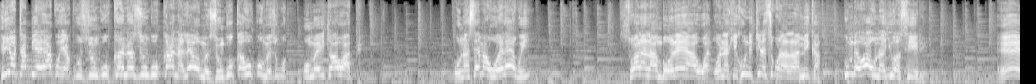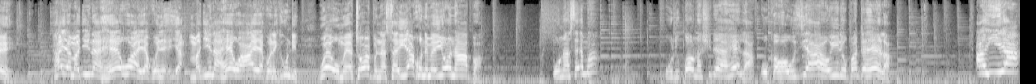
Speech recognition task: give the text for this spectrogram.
hiyo tabia yako ya kuzungukana zungukana leo umezunguka huku umezunguka umeitoa wapi? Unasema uelewi. Swala la mbolea wana wanakikundi kila siku wanalalamika kumbe wao unajua siri hey, haya majina hewa ya kwenye ya, majina hewa haya ya kwenye kikundi wewe umeyatoa wapi? Na sahi yako nimeiona hapa. Unasema ulikuwa una shida ya hela ukawauzia hao ili upate hela. Aya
